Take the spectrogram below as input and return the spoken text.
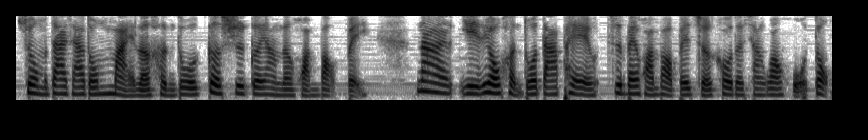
所以我们大家都买了很多各式各样的环保杯，那也有很多搭配自备环保杯折扣的相关活动。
